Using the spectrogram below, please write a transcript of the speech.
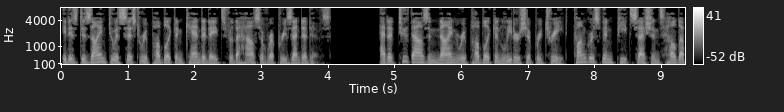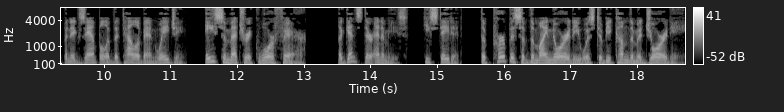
It is designed to assist Republican candidates for the House of Representatives. At a 2009 Republican leadership retreat, Congressman Pete Sessions held up an example of the Taliban waging asymmetric warfare against their enemies. He stated, "...the purpose of the minority was to become the majority."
